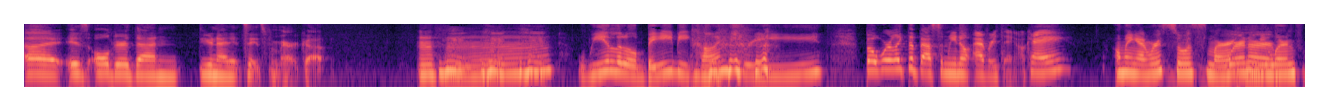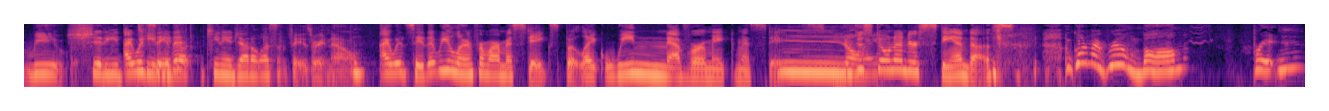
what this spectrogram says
uh, is older than the United States of America. We a little baby country. But we're like the best and we know everything, okay? Oh my god, we're so smart. We're in and we our- learn we Shitty I would say teenage, that- teenage adolescent phase right now. I would say that we learn from our mistakes, but like we never make mistakes. Mm, you no, just I- don't understand us. I'm going to my room, Mom. Britain.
